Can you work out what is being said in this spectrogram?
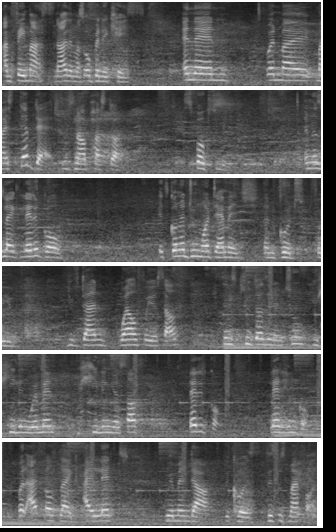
I'm famous, now they must open a case. And then when my, my stepdad, who's now passed on, spoke to me and was like, let it go. It's gonna do more damage than good for you. You've done well for yourself. Since 2002, you're healing women, you're healing yourself. Let it go. Let him go. But I felt like I let women down because this was my fault.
